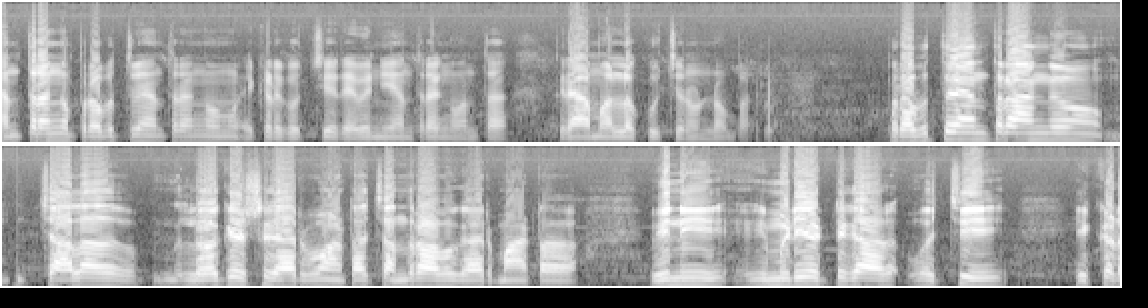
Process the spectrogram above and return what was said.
యంత్రాంగం ప్రభుత్వ యంత్రాంగం ఇక్కడికి వచ్చి రెవెన్యూ యంత్రాంగం అంతా గ్రామాల్లో కూర్చొని ఉండడం పట్ల. ప్రభుత్వ యంత్రాంగం చాలా లోకేష్ గారి మాట చంద్రబాబు గారి మాట విని ఇమీడియట్గా వచ్చి ఇక్కడ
